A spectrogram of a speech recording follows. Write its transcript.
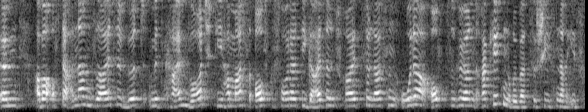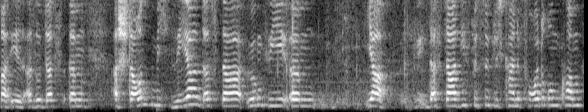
Ähm, aber auf der anderen Seite wird mit keinem Wort die Hamas aufgefordert, die Geiseln freizulassen oder aufzuhören, Raketen rüberzuschießen nach Israel. Also das ähm, erstaunt mich sehr, dass da irgendwie ähm, ja, dass da diesbezüglich keine Forderungen kommen.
